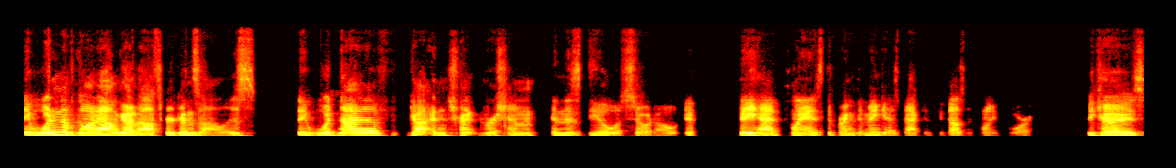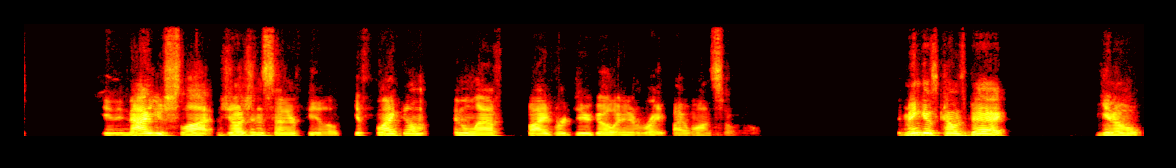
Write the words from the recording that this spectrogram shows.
They wouldn't have gone out and got Oscar Gonzalez. They would Mm-hmm. not have gotten Trent Grisham in this deal with Soto if they had plans to bring Dominguez back in 2024. Because now you slot Judge in center field, you flank him in left by Verdugo and in right by Juan Soto. Dominguez comes back, you know,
